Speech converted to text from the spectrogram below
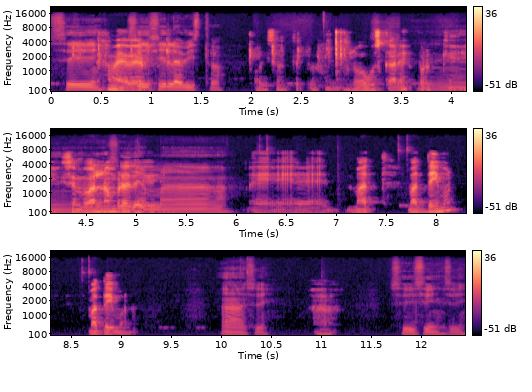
Sí, Déjame ver. sí, sí la he visto. Horizonte. Lo voy a buscar, ¿eh? Porque Eh, se me va el nombre de llama- eh, Matt, Matt Damon. Matt Damon. Ah, sí. Ah, Sí, sí, sí.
